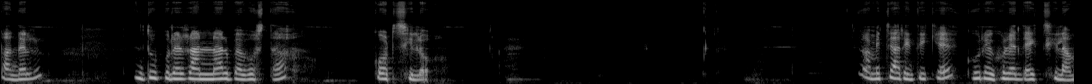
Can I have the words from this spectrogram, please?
তাদের দুপুরের রান্নার ব্যবস্থা করছিল। আমি চারিদিকে ঘুরে ঘুরে দেখছিলাম।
